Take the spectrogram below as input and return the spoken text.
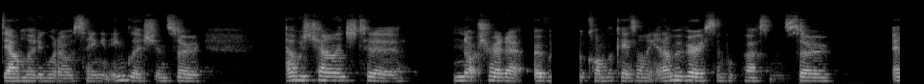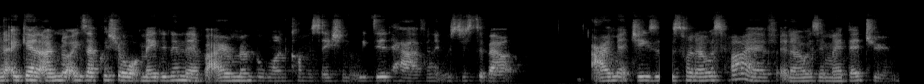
downloading what I was saying in English. And so I was challenged to not try to over complicate something and i'm a very simple person. So and again i'm not exactly sure what made it in there but i remember one conversation that we did have and it was just about i met jesus when i was five and i was in my bedroom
